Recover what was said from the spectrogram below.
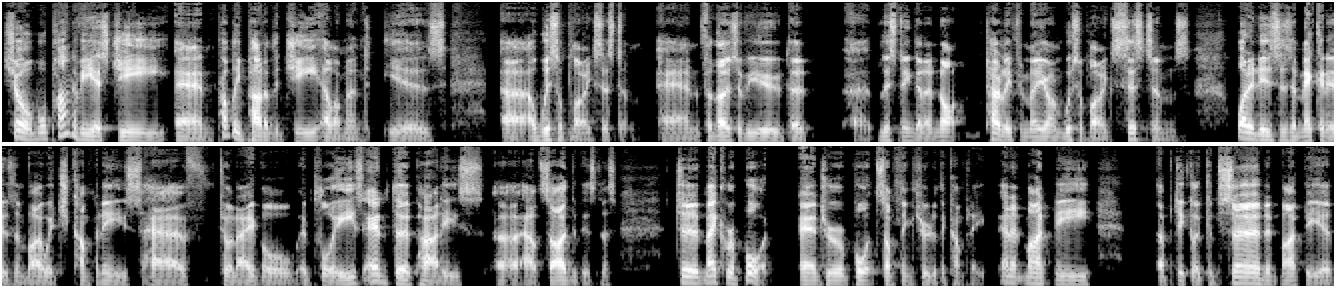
Sure. Well, part of ESG and probably part of the G element is uh, a whistleblowing system. And for those of you that uh, listening that are not totally familiar on whistleblowing systems, what it is is a mechanism by which companies have to enable employees and third parties uh, outside the business to make a report and to report something through to the company. And it might be a particular concern, it might be a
